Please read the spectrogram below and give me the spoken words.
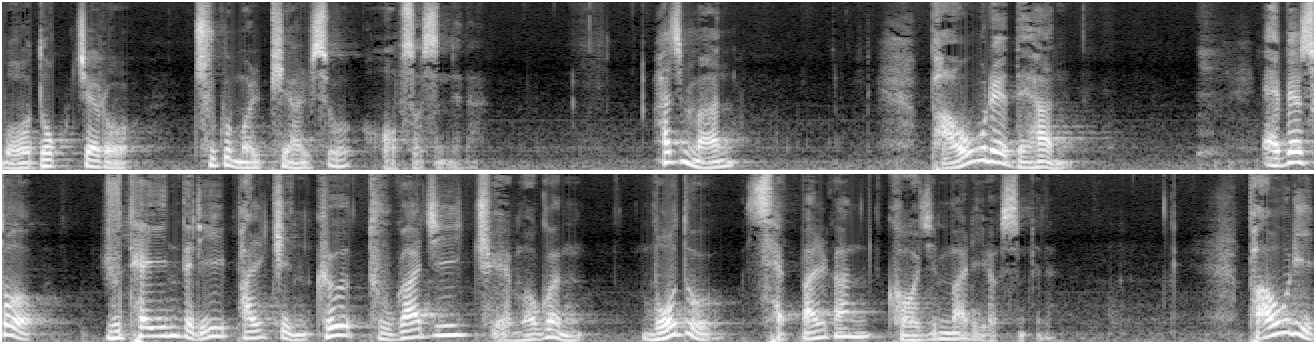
모독죄로 죽음을 피할 수 없었습니다. 하지만 바울에 대한 에베소 유태인들이 밝힌 그 두 가지 죄목은 모두 새빨간 거짓말이었습니다. 바울이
